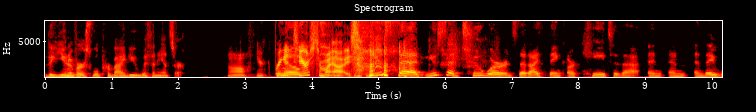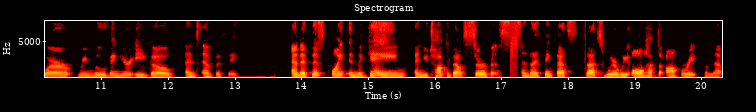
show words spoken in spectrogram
the universe will provide you with an answer. Oh, you're bringing you know, tears to my eyes. you said you said two words that I think are key to that, and and and they were removing your ego and empathy. And at this point in the game, and you talked about service, and I think that's that's where we all have to operate from that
